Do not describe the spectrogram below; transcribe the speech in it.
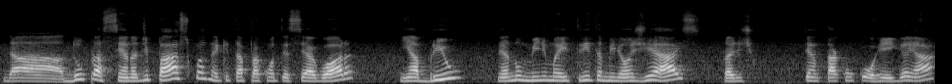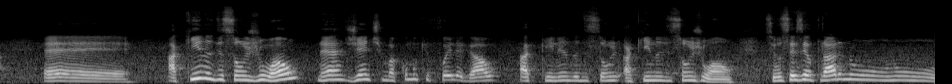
da dupla cena de Páscoa, né, que está para acontecer agora, em abril, né, no mínimo aí 30 milhões de reais, para a gente tentar concorrer e ganhar. É, a quina de São João, né? Gente, mas como que foi legal a quina de São, a quina de São João. Se vocês entrarem no, no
